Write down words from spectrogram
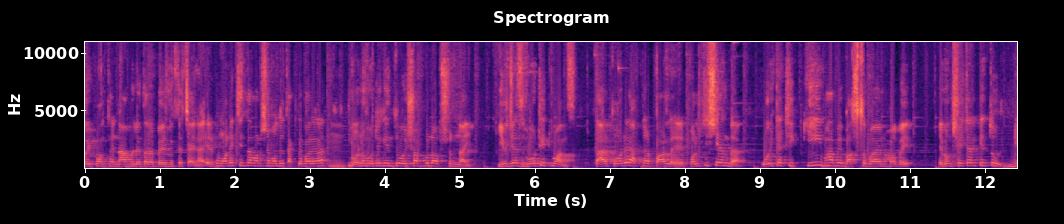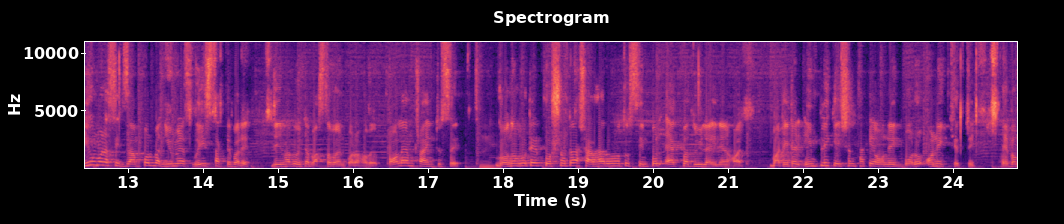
ওই পন্থায় না হলে তারা বের হতে চায় না। এরকম অনেক চিন্তা মানুষের মধ্যে থাকতে পারে না। গণভোটে কিন্তু ওই সবগুলো অপশন নাই। You just vote it once তারপরে আপনার পলিটিশিয়ানরা ওইটা ঠিক কীভাবে বাস্তবায়ন হবে? এবং সেটার কিন্তু নিউমারাস এক্সাম্পল বা নিউমারাস ওয়েজ থাকতে পারে যেভাবে ওইটা বাস্তবায়ন করা হবে। All I am trying to say গণভোটের প্রশ্নটা সাধারণত সিম্পল এক বা দুই লাইনের হয় বাট এটার ইমপ্লিকেশন থাকে অনেক বড় অনেক ক্ষেত্রে। এবং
